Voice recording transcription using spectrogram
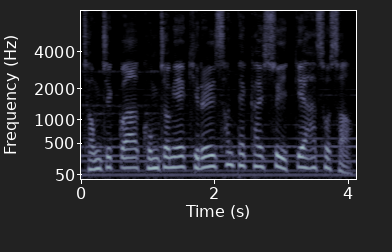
정직과 공정의 길을 선택할 수 있게 하소서.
